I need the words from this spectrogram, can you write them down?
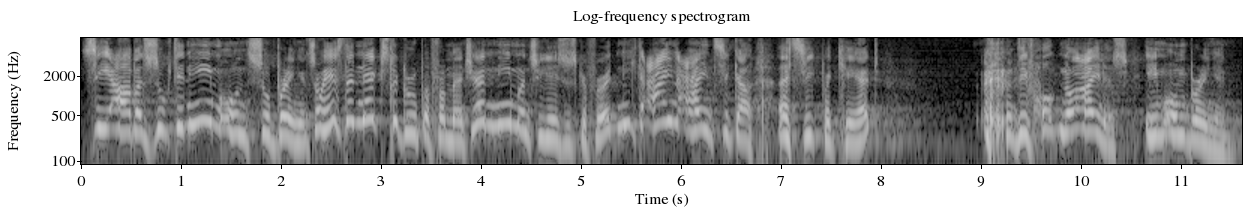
Sie aber suchten ihn umzubringen. So hier ist die nächste Gruppe von Menschen. Er hat niemand zu Jesus geführt, nicht ein einziger hat sich bekehrt. Die wollten nur eines, ihn umbringen.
